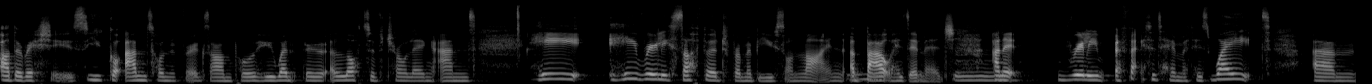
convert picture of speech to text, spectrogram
other issues. You've got Anton, for example, who went through a lot of trolling, and he he really suffered from abuse online about his image, and it really affected him with his weight. Um,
